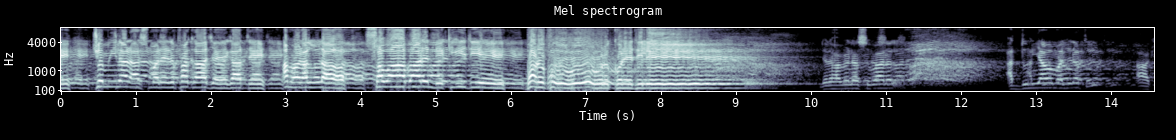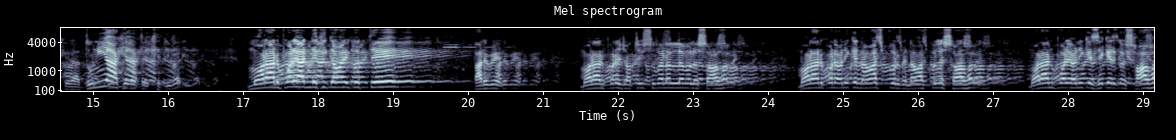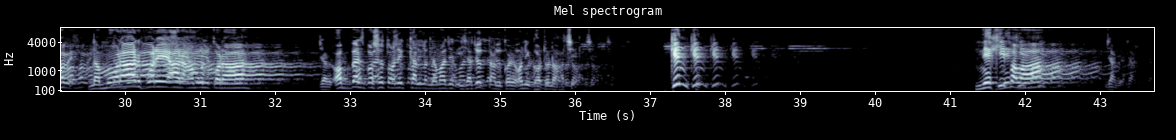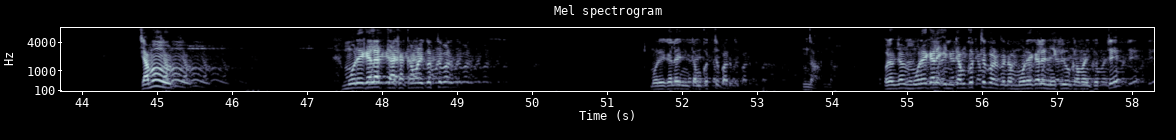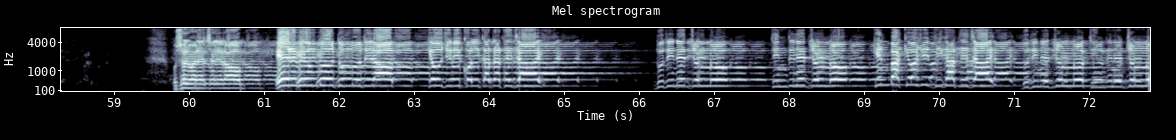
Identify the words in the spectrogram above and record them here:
জমিন আর আসমানের ফাঁকা জায়গাতে আমার আল্লাহ সওয়াব আর নেকি দিয়ে ভরপুর করে দিলে। হবে না সুবহানাল্লাহ? আর দুনিয়াও মাজরাতুল আখেরা দুনিয়া আখেরাতের খেতে পারি মরার পরে আর নেকি কামাই করতে পারবে? মরার পরে যতই সুবান আল্লাহ বলে সব হবে। মরার পরে অনেকে নামাজ পড়বে, নামাজ পড়লে সব হবে। মরার পরে অনেকে জেকের করে সব হবে। না, মরার পরে আর আমল করা যাবে অভ্যাস বশত অনেক আল্লাহ নামাজের ইজাজত দান করে অনেক ঘটনা আছে। কিন কিন নেকি পাওয়া যাবে না। যেমন, মরে গেলে টাকা কামাই করতে পারবে মরে গেলে ইনকাম করতে পারবে না বললাম, যেমন মরে গেলে ইনকাম করতে পারবে না, মরে গেলে নেকিও কামাই করতে। মুসলমানের ছেলেরা এর উম্মতিরা, কেউ যদি কলকাতাতে যায়, দুদিনের জন্য তিন দিনের জন্য, কিংবা কেউ যদি দীঘাতে যায় দুদিনের জন্য, তিন দিনের জন্য,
